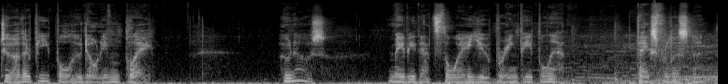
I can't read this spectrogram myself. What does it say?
to other people who don't even play. Who knows? Maybe that's the way you bring people in. Thanks for listening,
